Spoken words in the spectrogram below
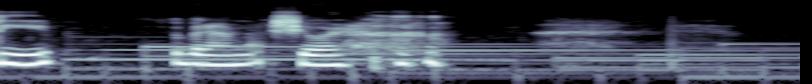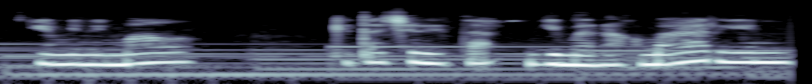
deep, but I'm not sure. ya minimal kita cerita gimana kemarin,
